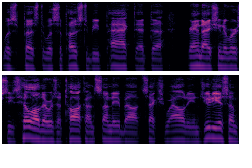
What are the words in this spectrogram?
was supposed to, was supposed to be packed at uh, Brandeis University's Hillel. There was a talk on Sunday about sexuality and Judaism,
